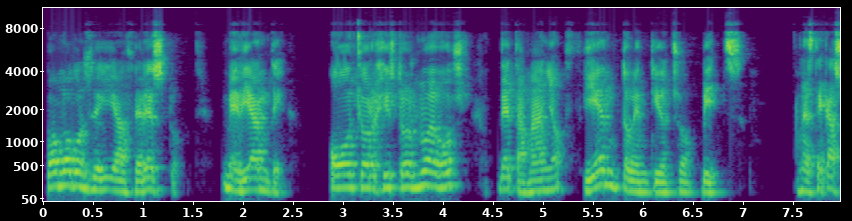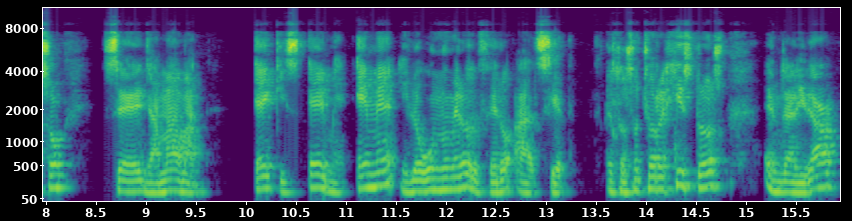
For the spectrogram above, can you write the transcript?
¿Cómo conseguía hacer esto? Mediante ocho registros nuevos de tamaño 128 bits. En este caso se llamaban X, M, M y luego un número del 0 al 7. Estos ocho registros en realidad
